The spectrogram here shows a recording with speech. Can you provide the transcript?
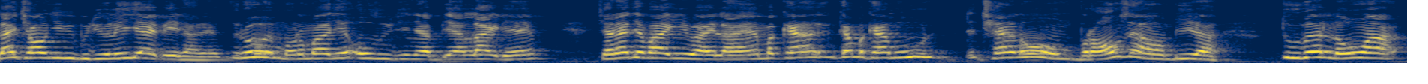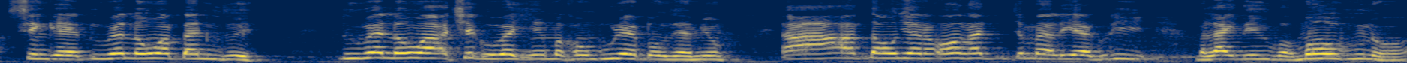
လိုက်ချောင်းကြည့်ပြီးဗီဒီယိုလေးရိုက်ပေးထားတယ်သူတို့မော်နမချင်းအုပ်စုချင်းညာပြန်လိုက်တယ်ကျန်တဲ့ကျဖာကြီးပါလာရင်မကန်ကမကန်ဘူးတစ်ချမ်းလုံးဘရောင်းဆန်အောင်ပြီးတာသူပဲလုံးဝစင်ကယ်သူပဲလုံးဝပန်းသူသွေး သူပဲလုံးဝအချစ်ကိုပဲရင်မခုန်ဘူးတဲ့ပုံစံမျိုးအာတောင်းကြတော့အော်ငါကျမလေးကအခုထိမလိုက်သေးဘူးပေါ့မဟုတ်ဘူးနော်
